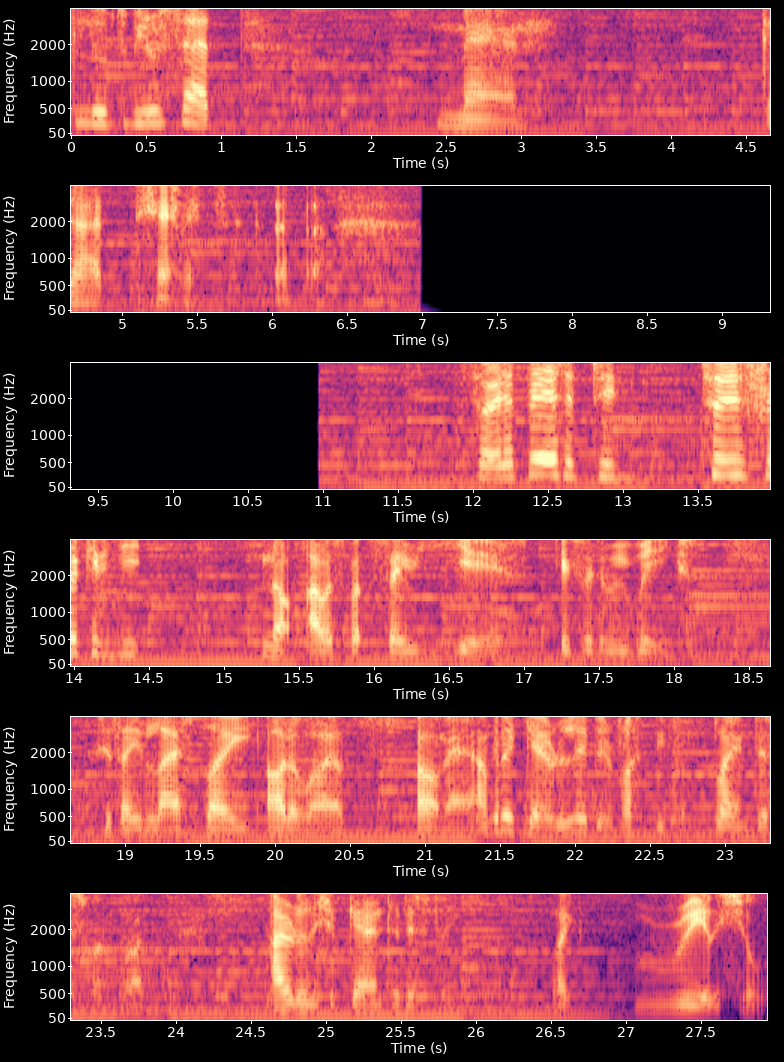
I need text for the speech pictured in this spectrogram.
the loop to be reset. Man. God damn it. so it appears it's been two freaking no, I was about to say years. It's been three weeks since I last played Outer Wilds. Oh man, I'm gonna get a little bit rusty from playing this one, but I really should get into this thing. Like, really should.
